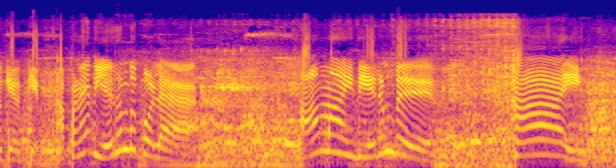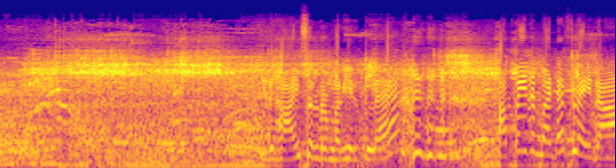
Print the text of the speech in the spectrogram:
Okay okay. அப்பனா இது எறும்பு போல. ஆமா இது எறும்பு. ஹாய் இது ஹாய் சொல்ற மாதிரி இருக்குல்ல. அப்ப இது பட்டர்ஃப்ளை தான்.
